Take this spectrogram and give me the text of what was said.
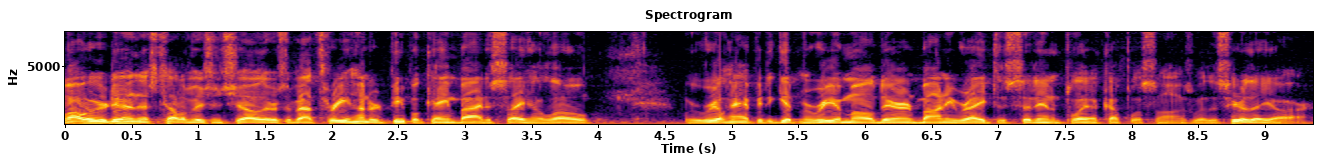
While we were doing this television show, there was about 300 people came by to say hello. We were real happy to get Maria Muldaur and Bonnie Raitt to sit in and play a couple of songs with us. Here they are.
